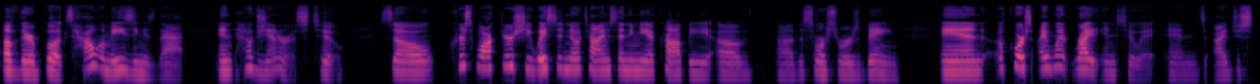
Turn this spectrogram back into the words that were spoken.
of their books. How amazing is that? And how generous, too. So, Chris Wachter, she wasted no time sending me a copy of uh, The Sorcerer's Bane. And of course, I went right into it and I just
